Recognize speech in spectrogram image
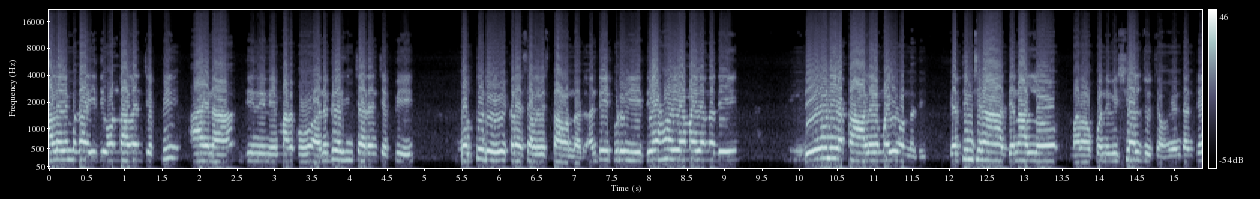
ఆలయముగా ఇది ఉండాలని చెప్పి ఆయన దీనిని మనకు అనుగ్రహించాడని చెప్పి భక్తుడు ఇక్కడ సెలవిస్తా ఉన్నాడు. అంటే ఇప్పుడు ఈ దేహం ఏమై ఉన్నది? దేవుని యొక్క ఆలయమై ఉన్నది. గతించిన దినాల్లో మనం కొన్ని విషయాలు చూసాం ఏంటంటే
